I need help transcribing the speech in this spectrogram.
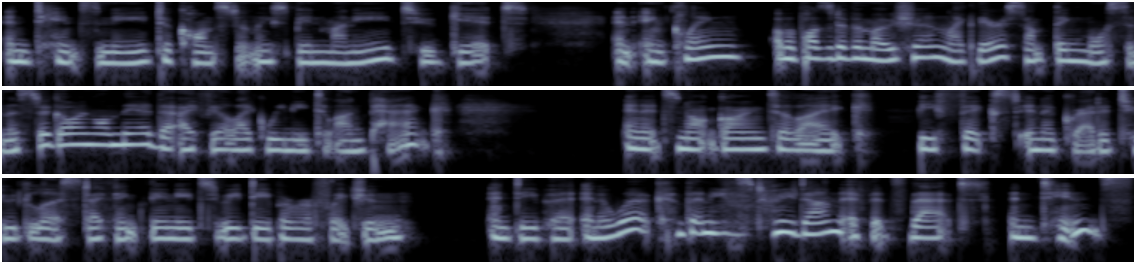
intense need to constantly spend money to get an inkling of a positive emotion, like there is something more sinister going on there that I feel like we need to unpack. And it's not going to like be fixed in a gratitude list. I think there needs to be deeper reflection and deeper inner work that needs to be done if it's that intense.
